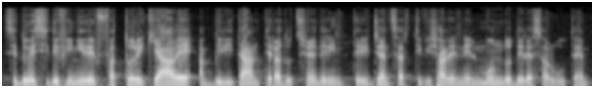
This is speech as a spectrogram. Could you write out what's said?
se dovessi definire il fattore chiave abilitante l'adozione dell'intelligenza artificiale nel mondo della salute,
